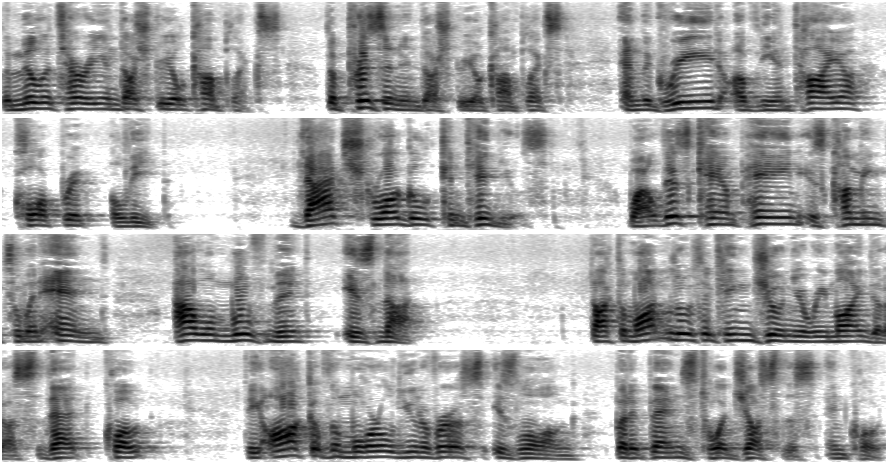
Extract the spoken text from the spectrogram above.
the military industrial complex, the prison industrial complex, and the greed of the entire corporate elite. That struggle continues. While this campaign is coming to an end, our movement is not. Dr. Martin Luther King Jr. reminded us that, quote, the arc of the moral universe is long, but it bends toward justice, end quote.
